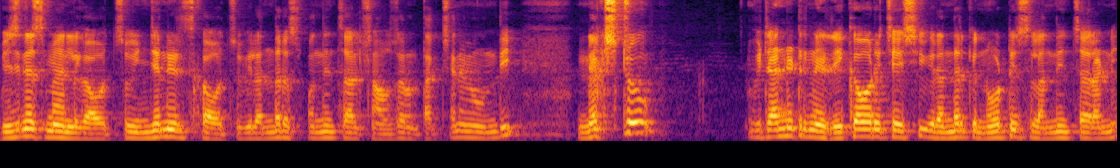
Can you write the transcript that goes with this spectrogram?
బిజినెస్ మ్యాన్లు కావచ్చు ఇంజనీర్స్ కావచ్చు వీళ్ళందరూ స్పందించాల్సిన అవసరం తక్షణమే ఉంది. నెక్స్ట్ వీటన్నిటిని రికవరీ చేసి వీరందరికీ నోటీసులు అందించాలని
